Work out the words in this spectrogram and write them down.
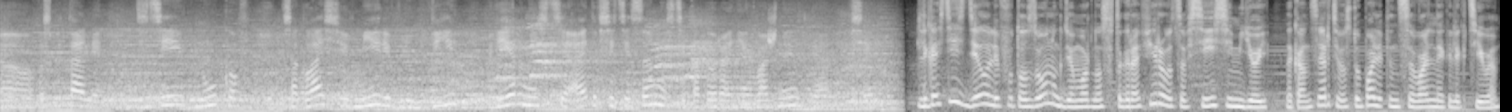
а, воспитали детей, внуков в согласии, в мире, в любви, в верности. А это все те ценности, которые они важны для всех. Для гостей сделали фотозону, где можно сфотографироваться всей семьей. На концерте выступали танцевальные коллективы.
